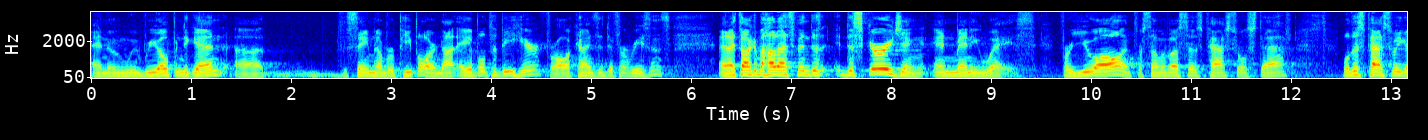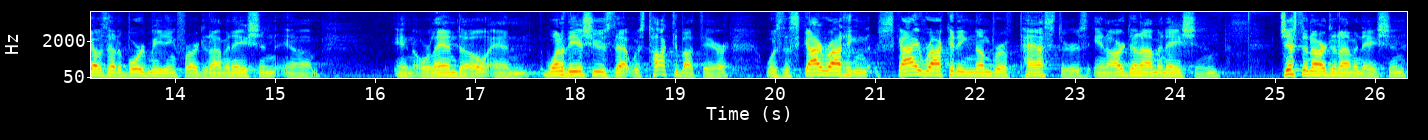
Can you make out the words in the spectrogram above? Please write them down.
and when we reopened again, uh, the same number of people are not able to be here for all kinds of different reasons. And I talked about how that's been dis- discouraging in many ways for you all and for some of us as pastoral staff. Well, this past week I was at a board meeting for our denomination um, in Orlando, and one of the issues that was talked about there was the skyrocketing, skyrocketing number of pastors in our denomination, just in our denomination,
